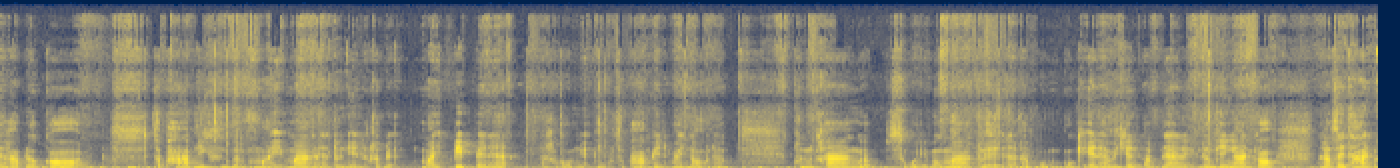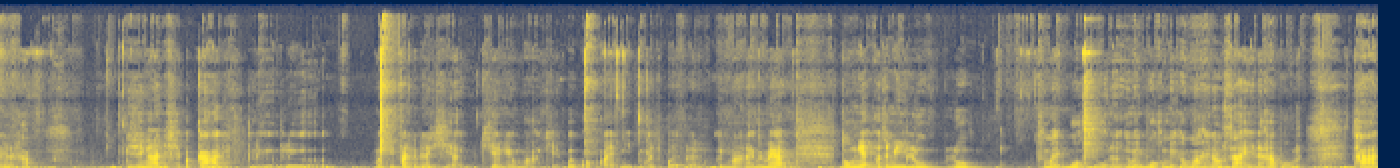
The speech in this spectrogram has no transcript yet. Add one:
นะครับ แล้วก็สภาพนี่คือแบบใหม่มากนะตัวนี้นะครับเนี่ยใหม่ปิ๊บเลยนะฮะนะครับผมเนี่ยดูสภาพภายภายนอกนะครับ ค่อนข้างแบบสวยมากๆเลยนะครับผมโอเคนะครับวิธีการอัพแรกเลยเริ่มใช้งานก็นะครับใส่ถ่านก่อนเลยนะครับที่ใช้งานใช้ปากกาหรือหรือ เมื่อกี้ฟันก็ได้เขี่ยเขี่ยนี้ออกมาเขี่ยปุ๊บออกมาอย่างนี้มันก็จะเปิดแล้วขึ้นมาเห็นไหมครับตรงเนี้ยเขาจะมีรูปรูปเครื่องหมายบวกอยู่นะเครื่องหมายบวกก็หมายความว่าให้เราใส่นะครับผมฐาน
